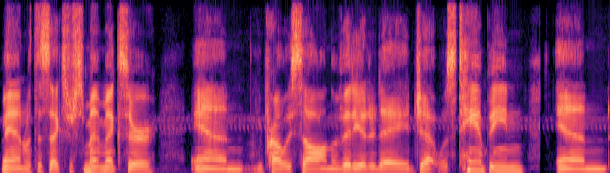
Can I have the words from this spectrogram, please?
man, with this extra cement mixer, and you probably saw on the video today, Jet was tamping, and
